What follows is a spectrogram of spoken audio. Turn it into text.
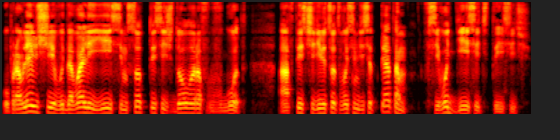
управляющие выдавали ей 700 тысяч долларов в год, а в 1985 всего 10 тысяч.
